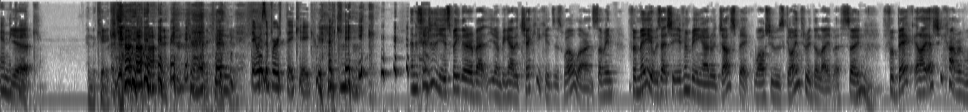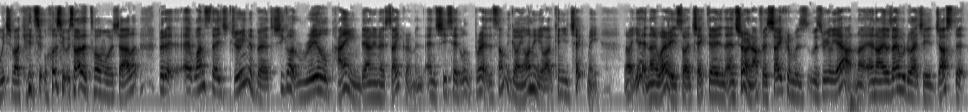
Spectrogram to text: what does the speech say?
And the yeah. cake. And the cake. and there was a birthday cake. We had cake. And it's interesting you speak there about you know being able to check your kids as well, Lawrence. I mean, for me, it was actually even being able to adjust Beck while she was going through the labour. So mm. for Beck, and I actually can't remember which of our kids it was. It was either Tom or Charlotte. But at one stage during the birth, she got real pain down in her sacrum, and, and she said, "Look, Brett, there's something going on here. Like, can you check me?" And like, yeah, no worries. So I checked her, and, and sure enough, her sacrum was was really out, and I, and I was able to actually adjust it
